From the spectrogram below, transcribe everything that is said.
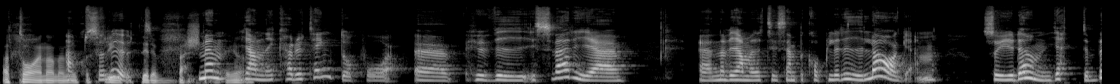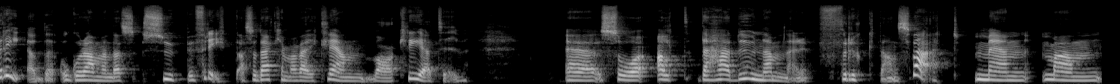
Att ta en annan människas frihet, det är det värsta Men man kan göra. Jannik, har du tänkt då på uh, hur vi i Sverige, uh, när vi använder till exempel kopplerilagen, så är ju den jättebred och går att användas superfritt. Alltså där kan man verkligen vara kreativ. Eh, så allt det här du nämner, fruktansvärt. Men man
